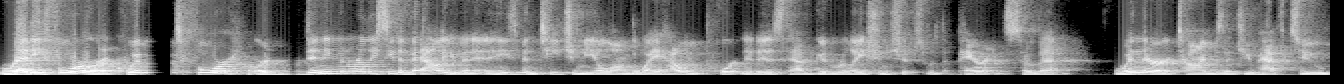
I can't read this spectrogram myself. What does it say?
ready for or equipped for or didn't even really see the value in it and he's been teaching me along the way how important it is to have good relationships with the parents so that when there are times that you have to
